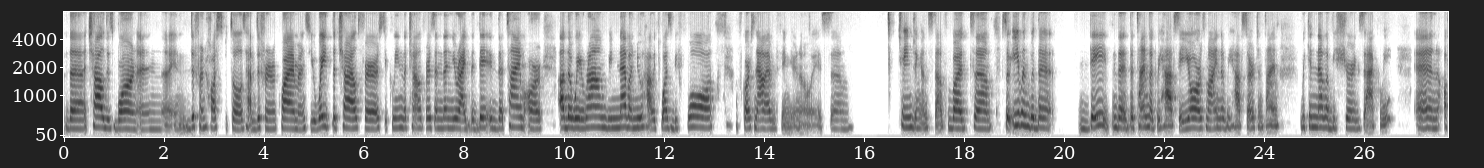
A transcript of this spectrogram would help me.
the child is born and uh, in different hospitals have different requirements. You wait the child first you clean the child first and then you write the day the time or other way around. We never knew how it was before. Of course now everything you know is um, changing and stuff but um, so even with the date the, the time that we have say yours mine that we have certain time we can never be sure exactly and of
